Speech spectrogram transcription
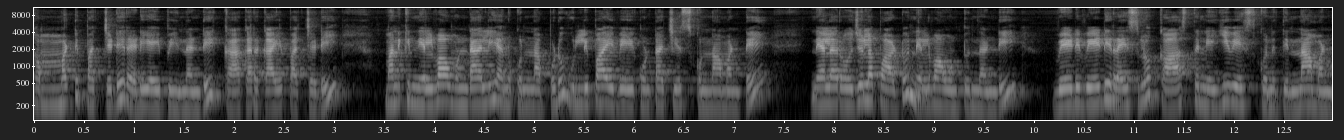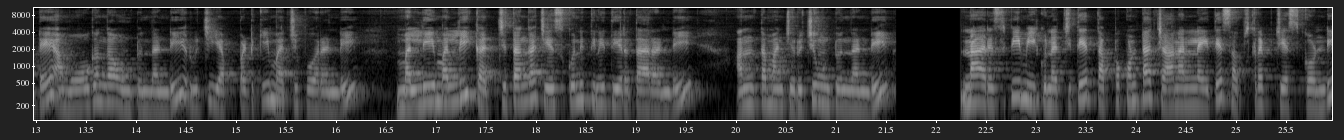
కమ్మటి పచ్చడి రెడీ అయిపోయిందండి. కాకరకాయ పచ్చడి. మనకి నిల్వ ఉండాలి అనుకున్నప్పుడు ఉల్లిపాయ వేయకుండా చేసుకున్నామంటే నెల రోజుల పాటు నిల్వ ఉంటుందండి. వేడి వేడి రైస్లో కాస్త నెయ్యి వేసుకొని తిన్నామంటే అమోఘంగా ఉంటుందండి. రుచి ఎప్పటికీ మర్చిపోరండి. మళ్ళీ మళ్ళీ ఖచ్చితంగా చేసుకొని తిని తీరుతారండి. అంత మంచి రుచి ఉంటుందండి. నా రెసిపీ మీకు నచ్చితే తప్పకుండా ఛానల్ని అయితే సబ్స్క్రైబ్ చేసుకోండి.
